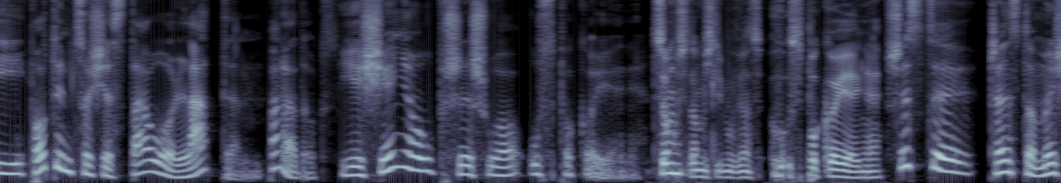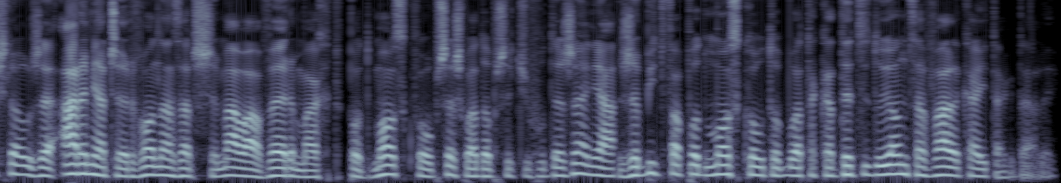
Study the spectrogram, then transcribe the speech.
I po tym, co się stało latem, paradoks, jesienią przyszło uspokojenie. Co masz na myśli mówiąc uspokojenie? Wszyscy często myślą, że Armia Czerwona zatrzymała Wehrmacht pod Moskwą, przeszła do przeciwuderzenia, że bitwa pod Moskwą to była taka decydująca walka i tak dalej.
